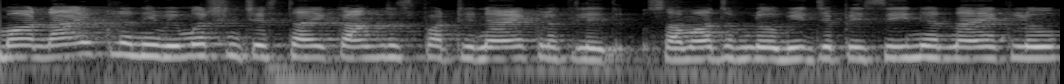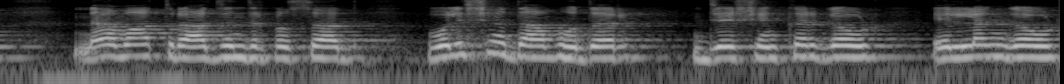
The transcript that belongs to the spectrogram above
మా నాయకులని విమర్శించే స్థాయి కాంగ్రెస్ పార్టీ నాయకులకు లేదు. సమాజంలో బీజేపీ సీనియర్ నాయకులు నవాత్ రాజేంద్ర ప్రసాద్ ఒలిషా దామోదర్ జయశంకర్ గౌడ్ ఎల్లంగౌడ్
